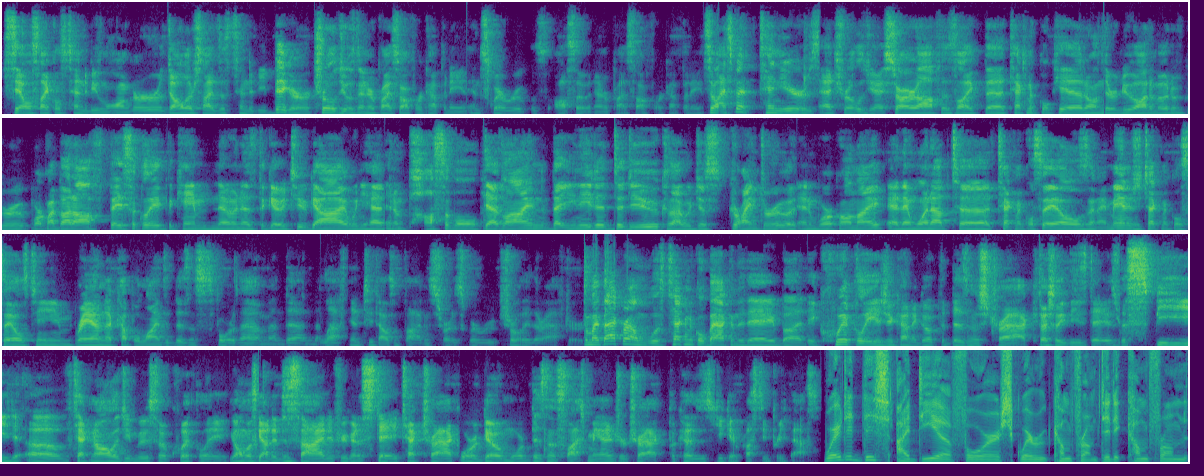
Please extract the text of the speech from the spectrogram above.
sales cycles tend to be longer, dollar sizes tend to be bigger. Trilogy was an enterprise software company and Square Root was also an enterprise software company. So I spent 10 years at Trilogy. I started off as like the technical kid on their new automotive group. Worked my butt off, basically became known as the go-to guy when you had an impossible deadline that you needed to do because I would just grind through it and work all night. And then went up to technical sales and I managed a technical sales team, ran a couple lines of business for them, and then left in 2005 and started Square Root shortly thereafter. So my background was technical back in the day, but it quickly, as you kind of go up the business track, especially these days, the speed of technology moves so quickly. You almost got to decide if you're going to stay tech track or go more business slash manager track because you get rusty pretty fast. Where did this idea for Square Root come from? Did it come from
